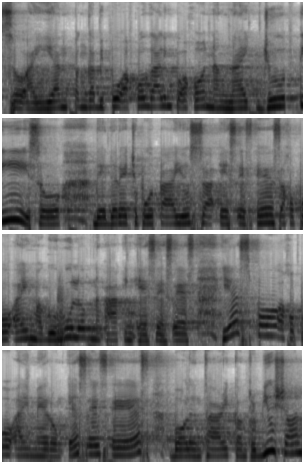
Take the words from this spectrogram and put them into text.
So ayan, panggabi po ako, galing po ako ng night duty. So dediretso po tayo sa SSS. Ako po ay maghuhulog ng aking SSS. Yes po, ako po ay merong SSS, Voluntary Contribution,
